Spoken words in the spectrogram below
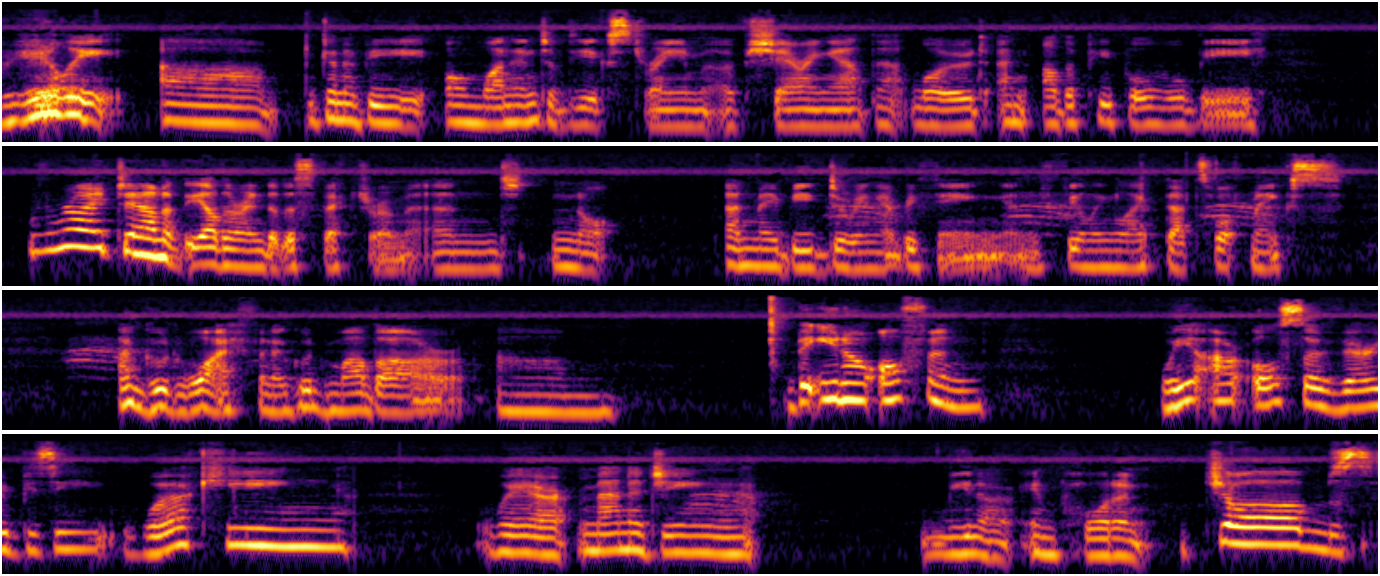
really uh, going to be on one end of the extreme of sharing out that load, and other people will be right down at the other end of the spectrum and not, and maybe doing everything and feeling like that's what makes a good wife and a good mother. Um, but you know, often we are also very busy working, we're managing, you know, important jobs,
